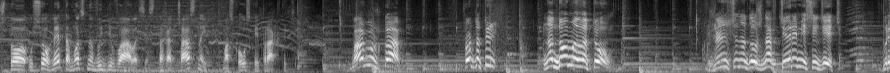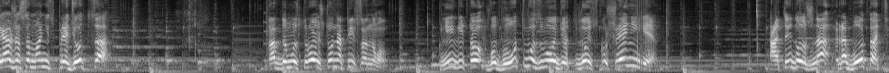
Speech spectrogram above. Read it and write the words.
што ўсё гэта моцна выбівалася з тагачаснай маскоўскай практыкі. Бабушка, что-то ты надумала-то? Женщина должна в тереме сидеть. Пряжа сама не спрядется. А в домострое что написано? Книги-то в облуд возводят, в искушение. А ты должна работать.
